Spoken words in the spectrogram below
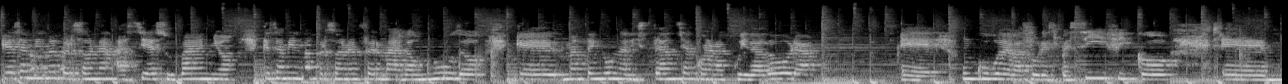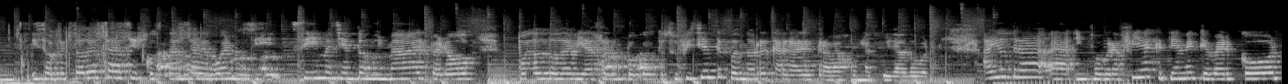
que esa misma persona hacía su baño, que esa misma persona enferma haga un nudo, que mantenga una distancia con la cuidadora. Eh, un cubo de basura específico eh, y sobre todo esta circunstancia de, bueno, sí, sí me siento muy mal, pero puedo todavía ser un poco autosuficiente, pues no recargar el trabajo en la cuidadora. Hay otra ah, infografía que tiene que ver con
